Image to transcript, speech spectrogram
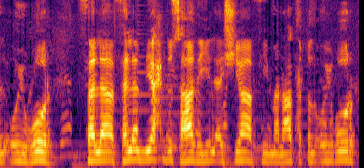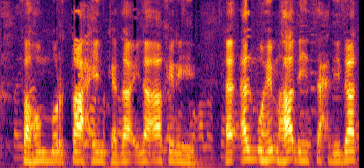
الأيغور فلا فلم يحدث هذه الأشياء في مناطق الأيغور فهم مرتاحين كذا إلى آخره المهم هذه التحديدات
